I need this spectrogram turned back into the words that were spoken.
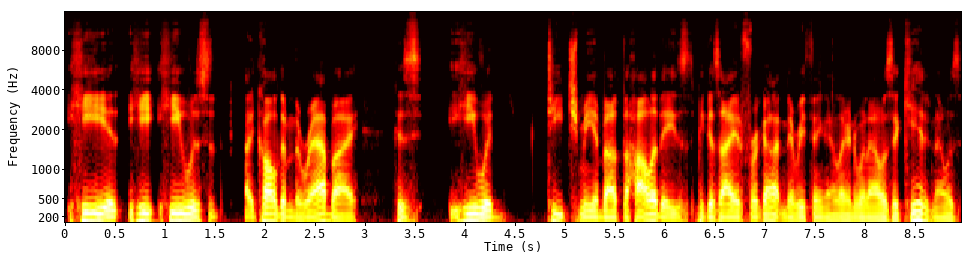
he he he was I called him the rabbi because he would teach me about the holidays because I had forgotten everything I learned when I was a kid, and I was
